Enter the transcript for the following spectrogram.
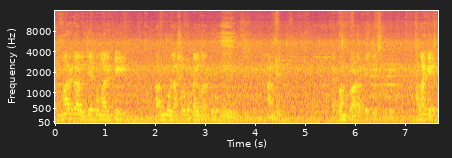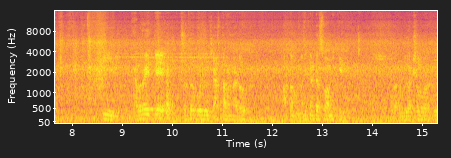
సుమారుగా విజయకుమార్కి పదమూడు లక్షల రూపాయల వరకు ఆమె అకౌంట్ ద్వారా పే చేసింది. అలాగే ఈ ఎవరైతే క్షుద్ర పూజలు చేస్తారన్నాడో అతను మణికంఠ స్వామికి ఒక రెండు లక్షల వరకు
